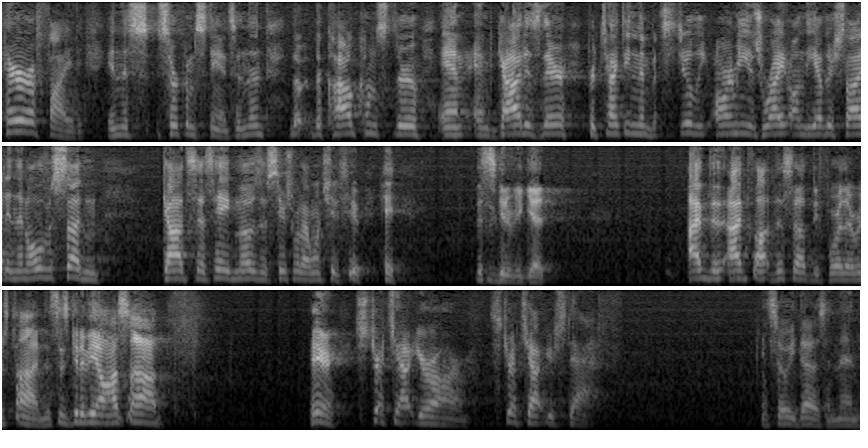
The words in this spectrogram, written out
terrified in this circumstance. And then the, the cloud comes through, and, and God is there protecting them, but still the army is right on the other side. And then all of a sudden, God says, Hey, Moses, here's what I want you to do. Hey, this is going to be good. I've, I've thought this up before there was time. This is going to be awesome. Here, stretch out your arm, stretch out your staff. And so he does. And then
